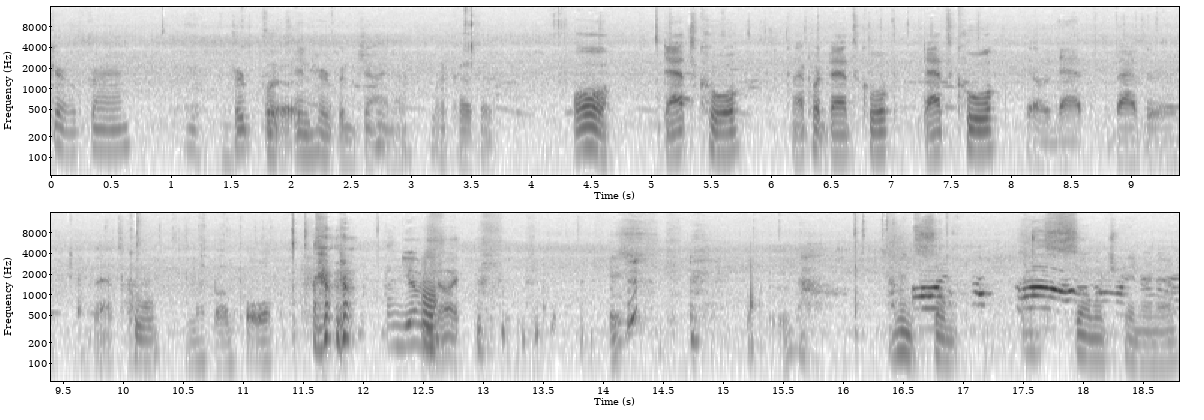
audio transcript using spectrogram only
girlfriend. Her foot's in her vagina. My cousin. Oh, that's cool. Can I put that's cool? That's cool. Yo, that bathroom. That's cool. My bum hole. You have no I'm in so, I'm in so much pain right now.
